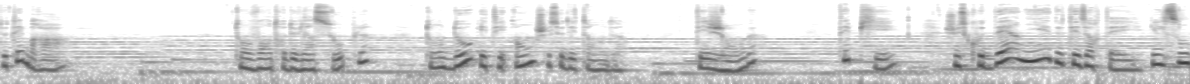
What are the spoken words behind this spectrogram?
de tes bras. Ton ventre devient souple, ton dos et tes hanches se détendent. Tes jambes, tes pieds, jusqu'au dernier de tes orteils, ils sont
